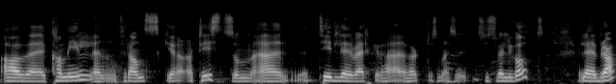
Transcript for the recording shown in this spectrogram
av eh, Camille, en fransk artist som jeg tidligere verker har hørt, og som jeg syns veldig godt. Eller bra.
